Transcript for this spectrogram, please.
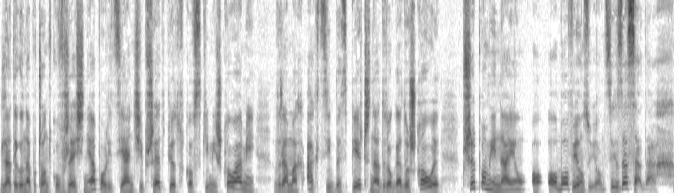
Dlatego na początku września policjanci przed piotrkowskimi szkołami w ramach akcji Bezpieczna droga do szkoły przypominają o obowiązujących zasadach.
